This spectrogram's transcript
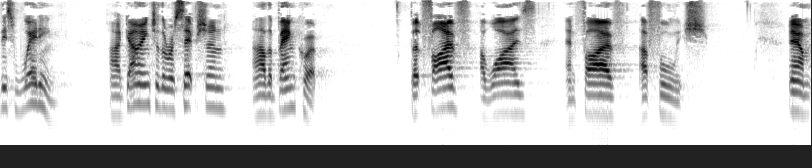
this wedding, uh, going to the reception, uh, the banquet. But five are wise and five are foolish. Now,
